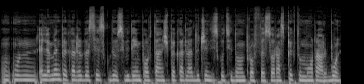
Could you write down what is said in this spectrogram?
un, un element pe care îl găsesc deosebit de important și pe care îl aduce în discuție domnul profesor, aspectul moral. Bun.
